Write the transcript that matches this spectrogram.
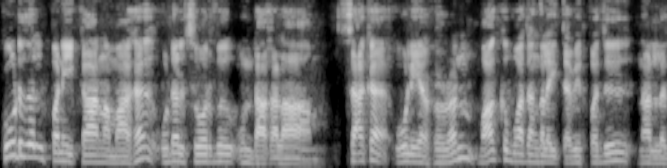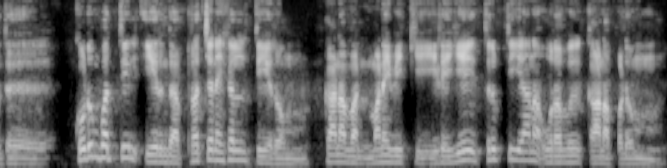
கூடுதல் பணி காரணமாக உடல் சோர்வு உண்டாகலாம். சக ஊழியர்களுடன் வாக்குவாதங்களை தவிர்ப்பது நல்லது. குடும்பத்தில் இருந்த பிரச்சனைகள் தீரும். கணவன் மனைவிக்கு இடையே திருப்தியான உறவு காணப்படும்.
